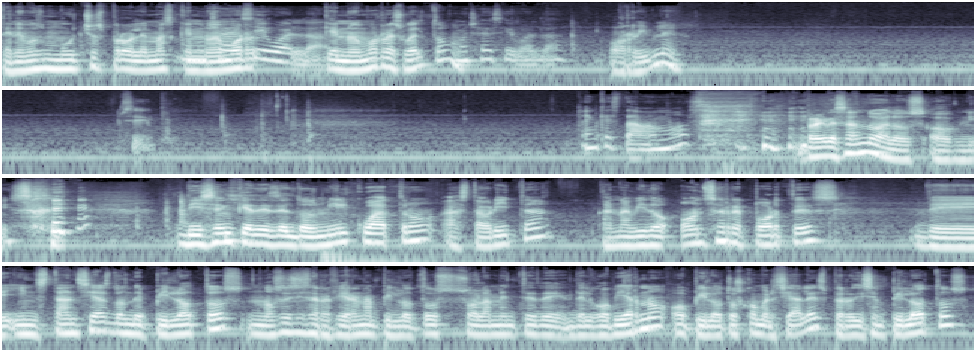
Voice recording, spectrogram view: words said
tenemos muchos problemas que no hemos desigualdad. que no hemos resuelto. Mucha desigualdad. Horrible. Sí. ¿En qué estábamos? Regresando a los ovnis. Dicen que desde el 2004 hasta ahorita han habido 11 reportes de instancias donde pilotos, no sé si se refieren a pilotos solamente de- del gobierno o pilotos comerciales, pero dicen pilotos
